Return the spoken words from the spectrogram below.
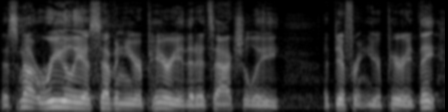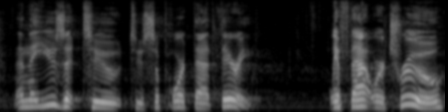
it's not really a seven year period, that it's actually a different year period. They, and they use it to, to support that theory. If that were true,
